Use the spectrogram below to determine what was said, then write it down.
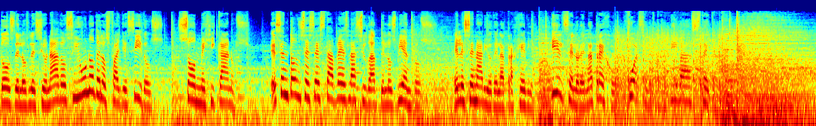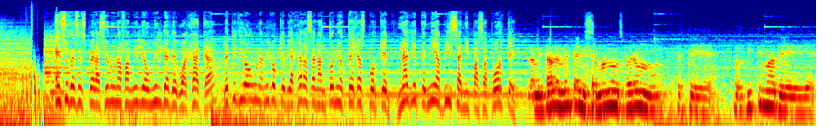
Dos de los lesionados y uno de los fallecidos son mexicanos. Es entonces esta vez la ciudad de los vientos, el escenario de la tragedia. Ilse Lorena Trejo, Fuerza Informativa Azteca. En su desesperación, una familia humilde de Oaxaca le pidió a un amigo que viajara a San Antonio, Texas, porque nadie tenía visa ni pasaporte. Lamentablemente mis hermanos fueron este, las víctimas de,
